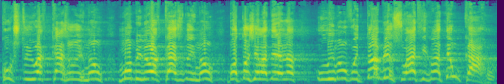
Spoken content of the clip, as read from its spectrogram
construiu a casa do irmão, mobiliou a casa do irmão, botou geladeira lá. O irmão foi tão abençoado que ganhou até um carro.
